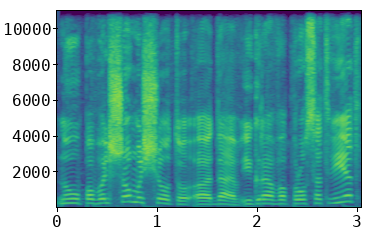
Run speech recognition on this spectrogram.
Ну, по большому счету, а, да, игра вопрос-ответ.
